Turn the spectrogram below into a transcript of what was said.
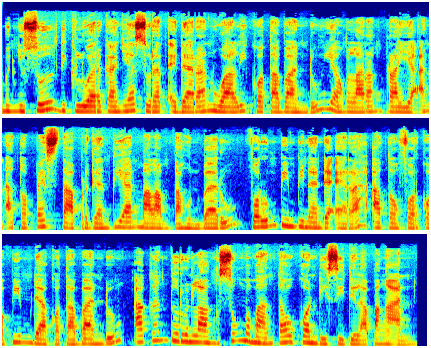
Menyusul dikeluarkannya surat edaran Wali Kota Bandung yang melarang perayaan atau pesta pergantian malam tahun baru, Forum Pimpinan Daerah atau Forkopimda Kota Bandung akan turun langsung memantau kondisi di lapangan.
